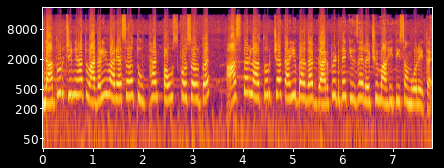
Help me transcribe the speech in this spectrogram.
लातूर जिल्ह्यात वादळी वाऱ्यासह तुफान पाऊस कोसळतोय. आज तर लातूरच्या काही भागात गारपीट देखील झाल्याची माहिती समोर येत आहे.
